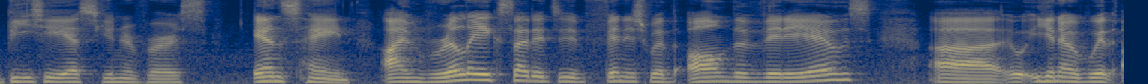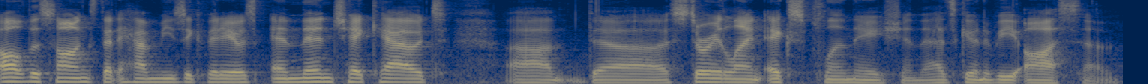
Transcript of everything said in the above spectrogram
BTS universe? Insane. I'm really excited to finish with all the videos, uh, you know, with all the songs that have music videos, and then check out um, the storyline explanation. That's going to be awesome.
